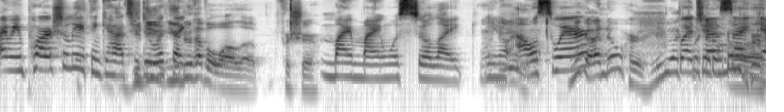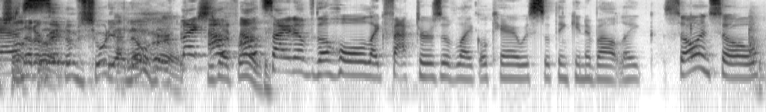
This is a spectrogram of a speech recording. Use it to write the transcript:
i mean partially i think it had to You do do, with you like do have a wall up for sure. my mind was still like you know you? elsewhere Nigga, I know her. Nigga, But like just, I I guess- She's not a random shorty. I know her. like She's my out, outside of the whole like factors of like okay i was still thinking about like so and so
